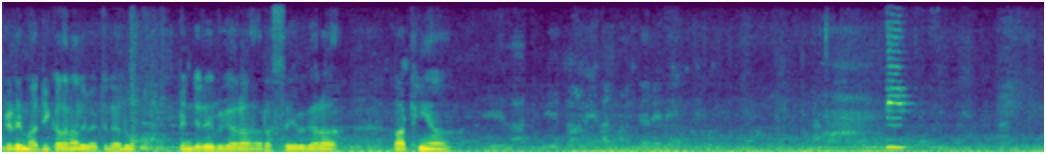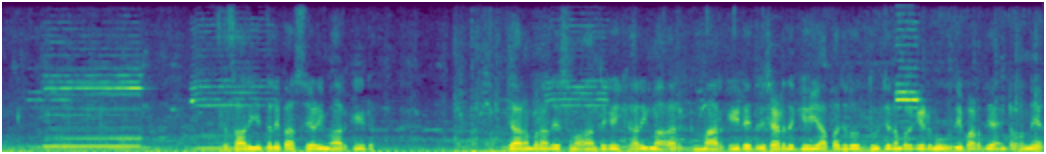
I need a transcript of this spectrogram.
ਜਿਹੜੇ ਮਰਜ਼ੀ ਕਲਰਾਂ ਦੇ ਵਿੱਚ ਲੈ ਲਓ। ਪਿੰਜਰੇ ਵਗੈਰਾ, ਰੱਸੇ ਵਗੈਰਾ, ਕਾਠੀਆਂ। ਤੇ ਸਾਰੀ ਇਧਰਲੇ ਪਾਸੇ ਵਾਲੀ ਮਾਰਕੀਟ, ਜਾਨਵਰਾਂ ਦੇ ਸਮਾਨ ਦੀ ਗਈ। ਸਾਰੀ ਮਾਰਕੀਟ ਇਧਰਲੀ ਸਾਈਡ ਲੱਗੀ ਹੋਈ ਆ। ਆਪਾਂ ਜਦੋਂ ਦੂਜੇ ਨੰਬਰ ਗੇਟ ਮੂਵ ਦੀ ਪੜਦੇ ਆ ਐਂਟਰ ਹੁੰਦੇ ਆ।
